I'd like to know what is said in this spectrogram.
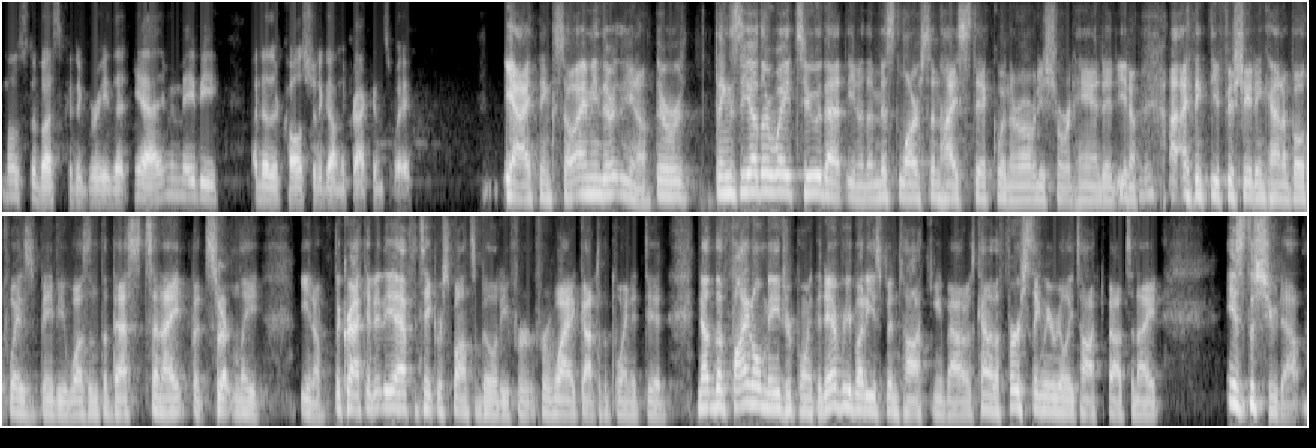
most of us could agree that yeah, maybe another call should have gone the Kraken's way. Yeah, I think so. I mean, there, you know, there were things the other way too that you know the missed Larsson high stick when they're already shorthanded. You know, mm-hmm. I, I, think the officiating kind of both ways maybe wasn't the best tonight, but certainly, yep. you know, the Kraken they have to take responsibility for for why it got to the point it did. Now, the final major point that everybody's been talking about was kind of the first thing we really talked about tonight is the shootout.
